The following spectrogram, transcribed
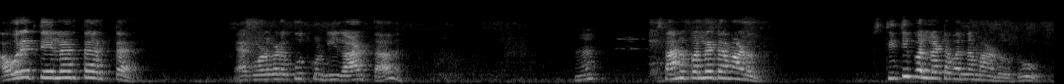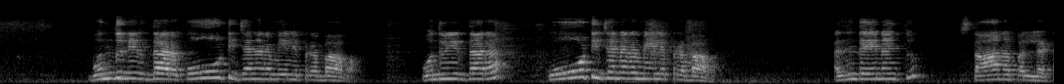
ಅವರೇ ತೇಲಾಡ್ತಾ ಇರ್ತಾರೆ. ಯಾಕೆ ಒಳಗಡೆ ಕೂತ್ಕೊಂಡು ಹೀಗೆ ಆಡ್ತಾ? ಹ? ಸ್ಥಾನ ಪಲ್ಲಟ ಮಾಡೋದು. ಸ್ಥಿತಿ ಪಲ್ಲಟವನ್ನ ಮಾಡೋದು. ಒಂದು ನಿರ್ಧಾರ ಕೋಟಿ ಜನರ ಮೇಲೆ ಪ್ರಭಾವ. ಒಂದು ನಿರ್ಧಾರ, ಕೋಟಿ ಜನರ ಮೇಲೆ ಪ್ರಭಾವ. ಅದರಿಂದ ಏನಾಯ್ತು? ಸ್ಥಾನ ಪಲ್ಲಟ.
